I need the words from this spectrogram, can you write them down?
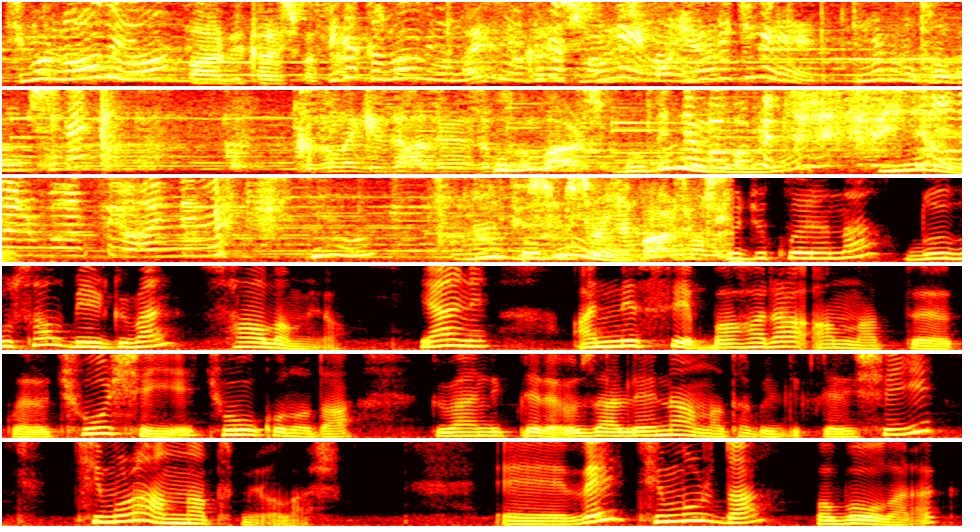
Timur ne oluyor? Var bir karışmasın. Bir dakika ne oluyor? Ne Hayır, oluyor? Bir dakika karışma o ne? lütfen O ya. elindeki ne? Ne bu torbanın içinde? Kızınla gizli hazinenizi bulun Bahar'cığım. baba Anne baba bütün resim eşyalarımı atıyor anne lütfen. Timur Timur ne bir yapıyorsun? baba Bağıracağım. çocuklarına duygusal bir güven sağlamıyor. Yani annesi Bahar'a anlattıkları çoğu şeyi, çoğu konuda güvendikleri, özellerini anlatabildikleri şeyi Timur'a anlatmıyorlar. Ee, ve Timur da baba olarak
